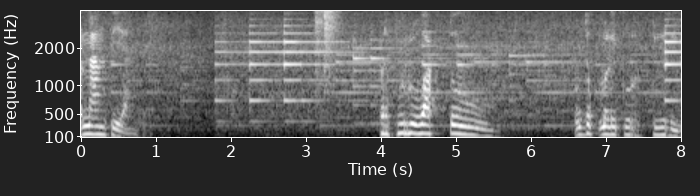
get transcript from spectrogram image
penantian. Berburu waktu untuk melipur diri.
